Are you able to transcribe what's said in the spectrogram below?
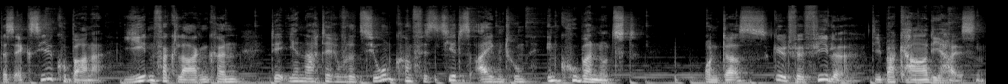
dass Exilkubaner jeden verklagen können, der ihr nach der Revolution konfisziertes Eigentum in Kuba nutzt. Und das gilt für viele, die Bacardi heißen.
